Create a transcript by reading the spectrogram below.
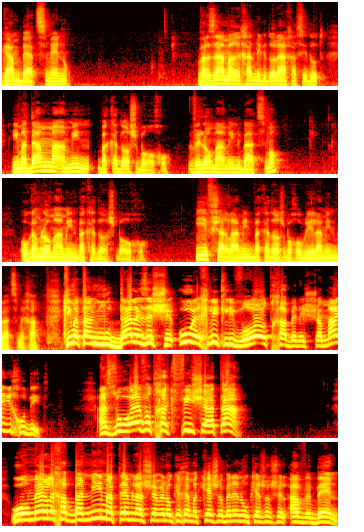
גם בעצמנו. ועל זה אמר אחד מגדולי החסידות, אם אדם מאמין בקדוש ברוך הוא ולא מאמין בעצמו, הוא גם לא מאמין בקדוש ברוך הוא. אי אפשר להאמין בקדוש ברוך הוא בלי להאמין בעצמך. כי אם אתה מודע לזה שהוא החליט לברוא אותך בנשמה ייחודית, אז הוא אוהב אותך כפי שאתה. הוא אומר לך, בנים אתם להשם אלוקיכם, הקשר בינינו הוא קשר של אב ובן.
